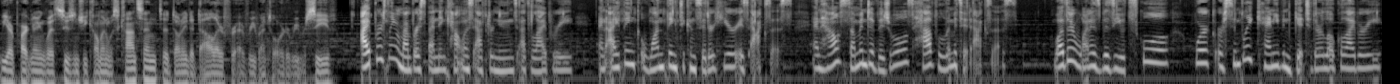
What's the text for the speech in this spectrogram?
we are partnering with Susan G. Komen, Wisconsin to donate a dollar for every rental order we receive. I personally remember spending countless afternoons at the library, and I think one thing to consider here is access and how some individuals have limited access. Whether one is busy with school, work, or simply can't even get to their local library,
